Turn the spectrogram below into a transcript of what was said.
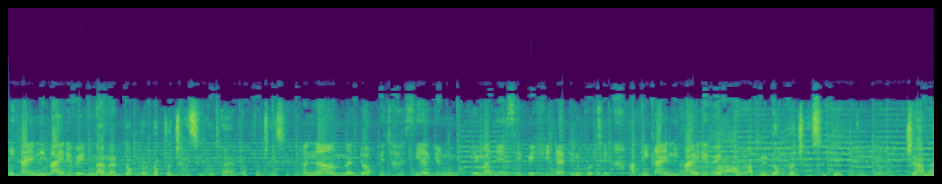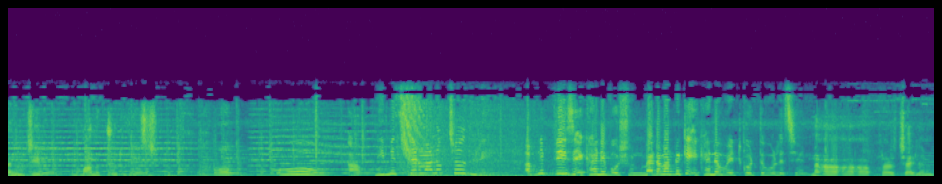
আপনি কাইন্ডলি বাইরে ওয়েট না না ডক্টর ডক্টর ঝাঁসি কোথায় ডক্টর ঝাঁসি না ডক্টর ঝাঁসি একজন এমার্জেন্সি পেশেন্ট অ্যাটেন্ড করছেন আপনি কাইন্ডলি বাইরে ওয়েট করুন আপনি ডক্টর ঝাঁসিকে একটু জানান যে মানব চৌধুরী এসেছে ও ও আপনি মিস্টার মানব চৌধুরী আপনি প্লিজ এখানে বসুন। ম্যাডাম আপনাকে এখানে ওয়েট করতে বলেছেন। না আপনারা চাইলে আমি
